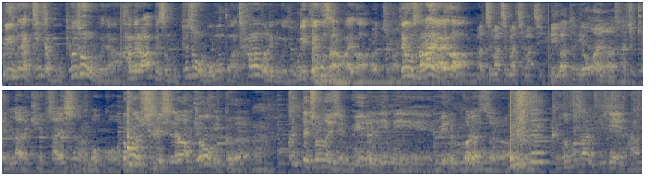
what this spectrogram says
우리 그냥 진짜 무표정으로 그냥 카메라 앞에서 무표정으로 5분 동안 참아버리는 거지. 우리 대구 사람 아이가. 맞지 맞지. 대구 사나이 아이가. 맞지 맞지 맞지 맞지. 우리 같은 경우에는 사실 옛날에 캡사이신을 먹고 응급실에 실려간 경험이 있거든. 그때 저는 이제 위를 이미 위를 버렸어요. 근데 그거보다 이게 한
